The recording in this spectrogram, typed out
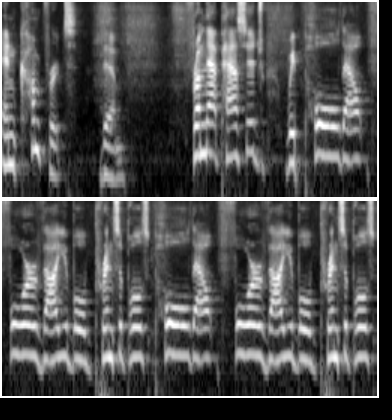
and comforts them. From that passage, we pulled out four valuable principles, pulled out four valuable principles.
